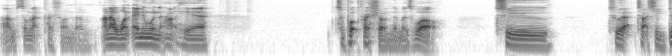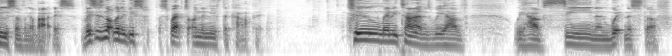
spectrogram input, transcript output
um, some like pressure on them, and I want anyone out here to put pressure on them as well to to to actually do something about this. This is not going to be swept underneath the carpet. Too many times we have we have seen and witnessed stuff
